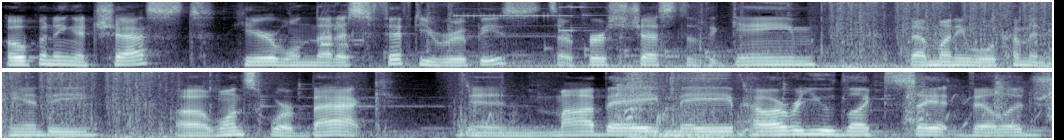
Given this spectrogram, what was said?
Opening a chest here will net us 50 rupees. It's our first chest of the game. That money will come in handy uh, once we're back in Mabe, Mabe, however you'd like to say it, village.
